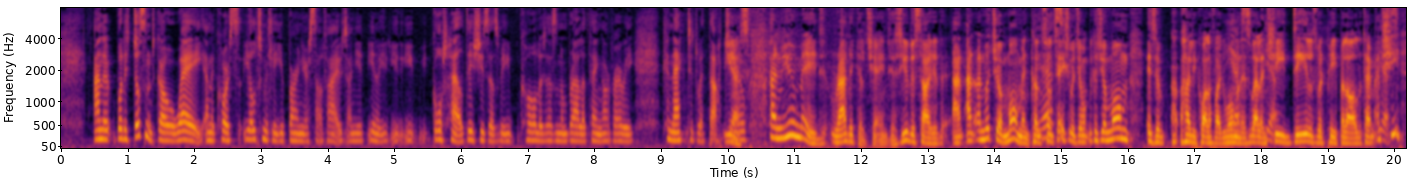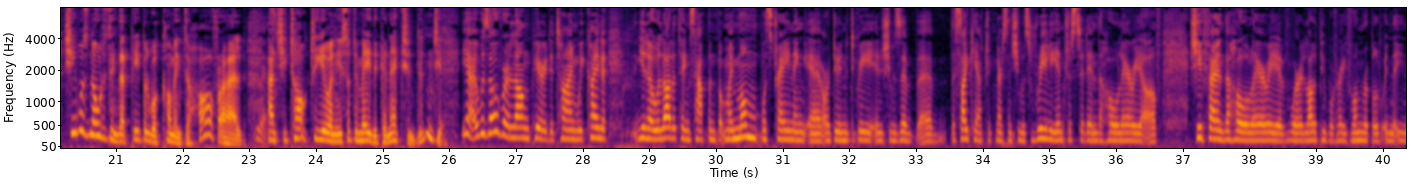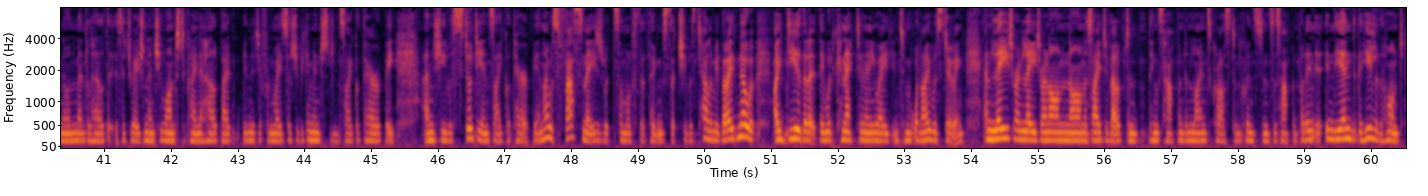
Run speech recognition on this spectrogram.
And it, but it doesn't go away, and of course, ultimately, you burn yourself out, and you, you know, you, you, you gut health issues, as we call it, as an umbrella thing, are very connected with that. you Yes, know? and you made radical changes. You decided, and, and, and with your mum in consultation Yes. with your mum, because your mum is a highly qualified woman Yes, as well, and yeah. she deals with people all the time. And Yes. she she was noticing that people were coming to her for help, and she talked to you, and you sort of made the connection, didn't you? Yeah, it was over a long period of time. We kind of, you know, a lot of things happened. But my mum was training uh, or doing a degree, and she was a, a, a psychiatric nurse, and she was really interested in the whole area of. She found the whole area of where a lot of people were very vulnerable in the, you know in the mental health situation, and she wanted to kind of help out in a different way. So she became interested in psychotherapy, and she was studying psychotherapy, and I was fascinated with some of the things that she was telling me, but I had no idea that they would connect in any way into what I was doing. And later and later and on and on as I developed and things happened and lines crossed and coincidences happened. But in in the end of the heel of the hunt,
